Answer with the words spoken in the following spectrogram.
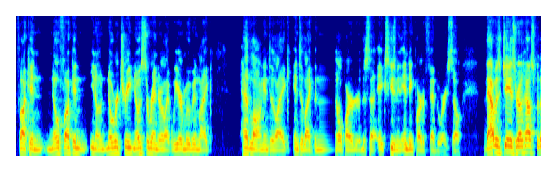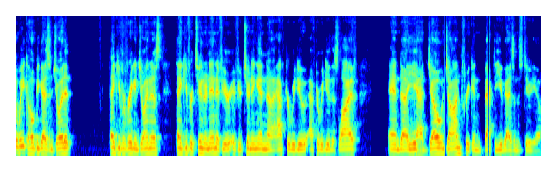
fucking no fucking you know no retreat, no surrender. Like we are moving like headlong into like into like the middle part or this uh, excuse me the ending part of February. So that was Jay's Roadhouse for the week. I hope you guys enjoyed it. Thank you for freaking joining us. Thank you for tuning in. If you're if you're tuning in uh, after we do after we do this live, and uh, yeah, Joe and John, freaking back to you guys in the studio.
